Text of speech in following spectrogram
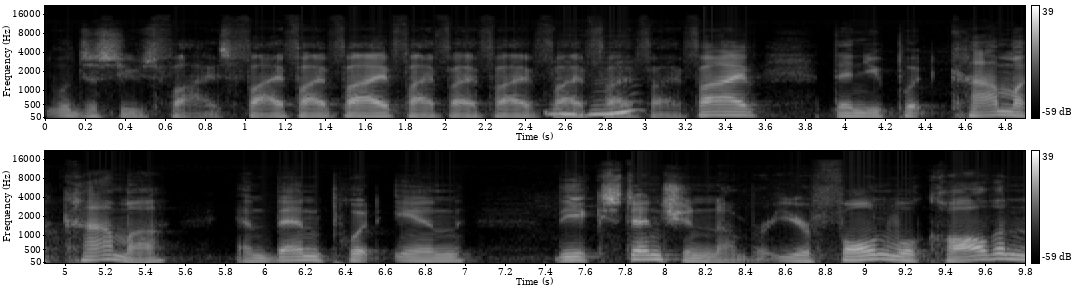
we'll just use fives. Five, five, five, five, five, five, five, mm-hmm. five, five, five. Then you put comma, comma, and then put in the extension number. Your phone will call the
